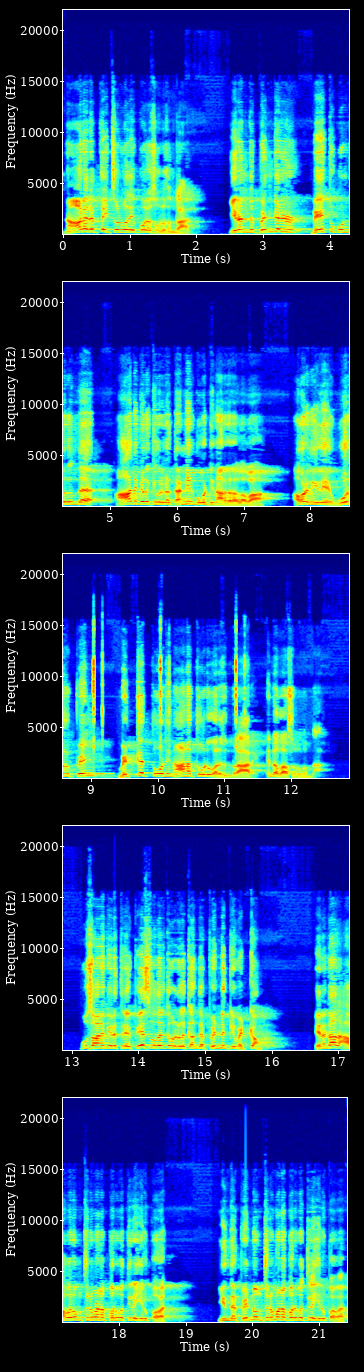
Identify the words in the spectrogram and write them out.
நாடகத்தை சொல்வதைப் போல சொல்லுகின்றார் இரண்டு பெண்கள் மேய்த்து கொண்டிருந்த ஆடுகளுக்கு இவர்கள் தண்ணீர் புகட்டினார்கள் அல்லவா? அவர்களிலே ஒரு பெண் வெட்கத்தோடு நாணத்தோடு வருகின்றார் என்று அல்லாஹ் சொல்கின்றார் மூசா நபி இடத்திலே பேசுவதற்கு அவர்களுக்கு அந்த பெண்ணுக்கு வெட்கம். ஏனென்றால் அவரும் திருமண பருவத்திலே இருப்பவர். இந்த பெண்ணும் திருமண பருவத்திலே இருப்பவர்.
